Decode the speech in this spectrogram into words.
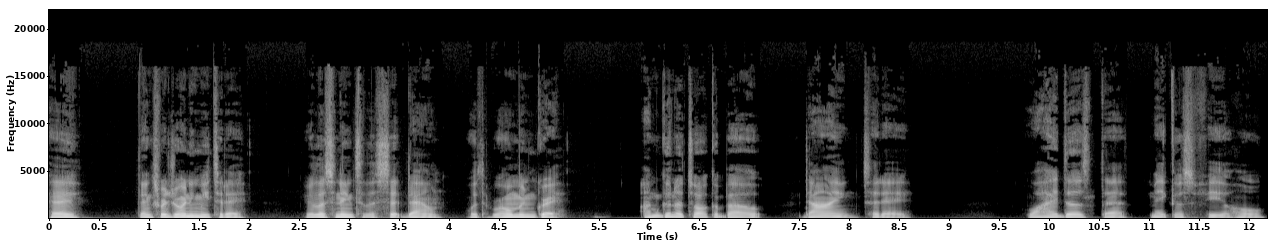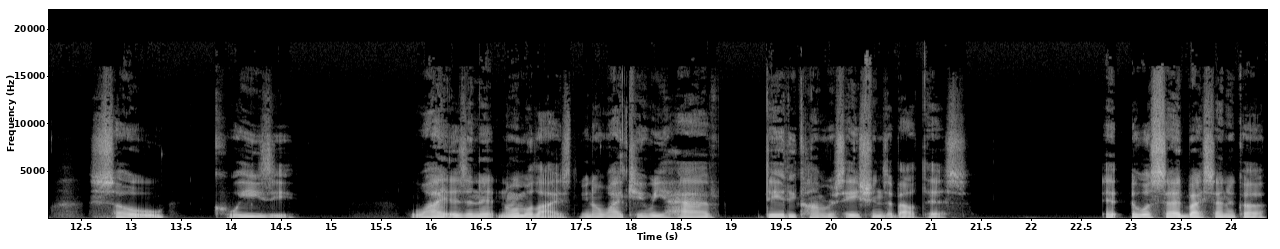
Hey, thanks for joining me today. You're listening to the Sit Down with Roman Gray. I'm going to talk about dying today. Why does death make us feel so queasy? Why isn't it normalized? You know, why can't we have daily conversations about this? It, it was said by Seneca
